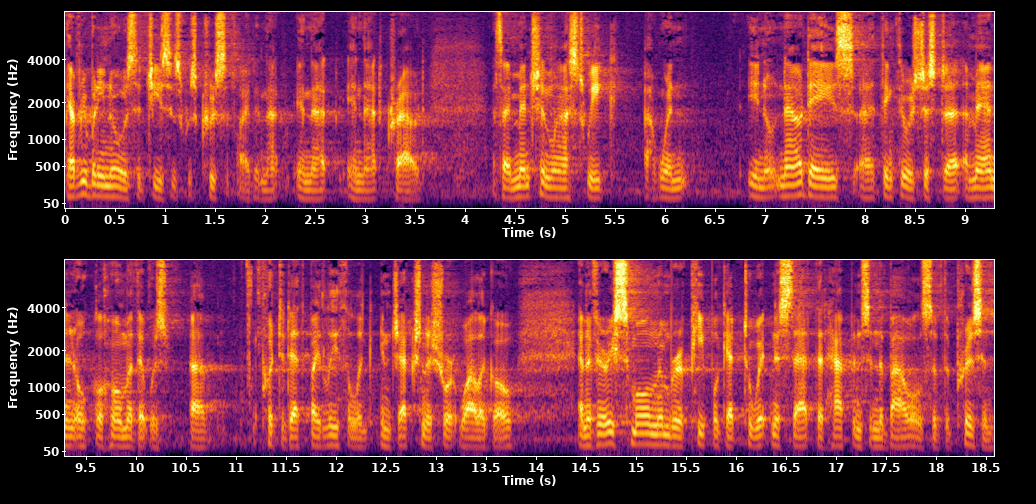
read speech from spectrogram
Everybody knows that Jesus was crucified in that, in that, in that crowd. As I mentioned last week, uh, when, you know, nowadays, I think there was just a, a man in Oklahoma that was uh, put to death by lethal injection a short while ago, and a very small number of people get to witness that that happens in the bowels of the prison.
